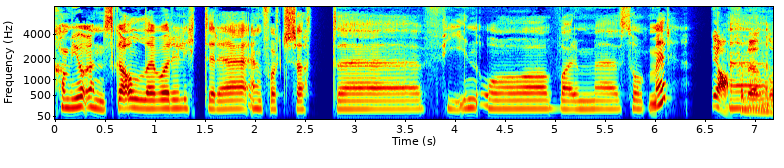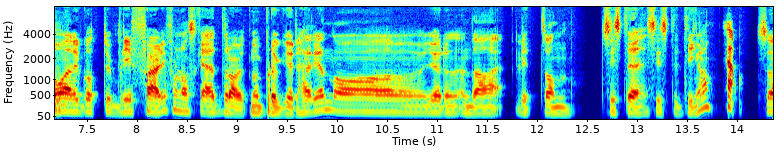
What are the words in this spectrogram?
kan vi jo ønske alle våre lyttere en fortsatt uh, fin og varm eh, sommer. Ja, for det, Eh. nå er det godt du blir ferdig, for nå skal jeg dra ut noen plugger her igjen og gjøre enda litt sånn siste, siste tinga. Ja. Så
